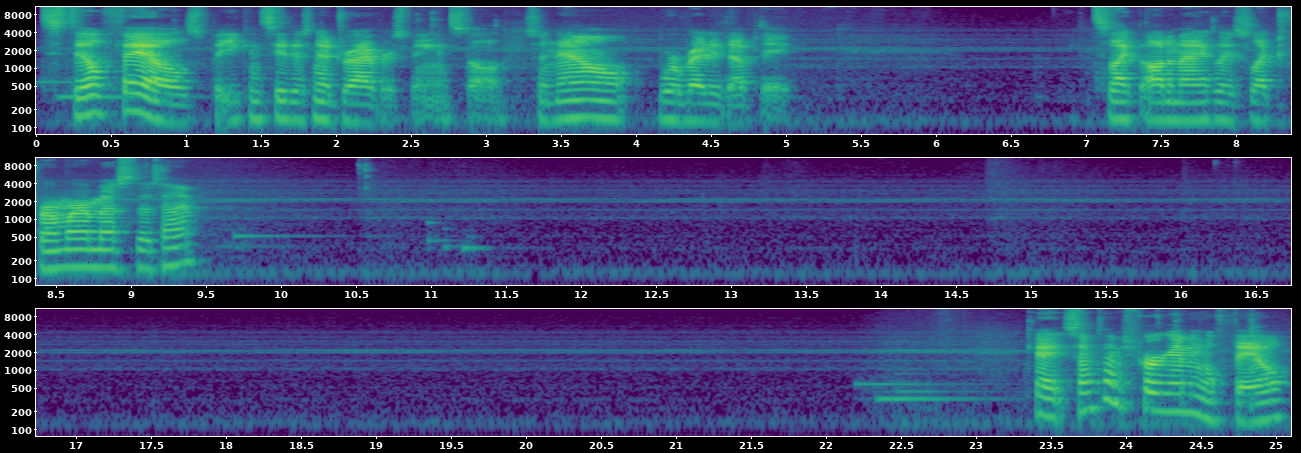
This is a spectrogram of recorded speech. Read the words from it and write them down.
it still fails, but you can see there's no drivers being installed. So now we're ready to update. Select automatically select firmware most of the time. Okay, sometimes programming will fail.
